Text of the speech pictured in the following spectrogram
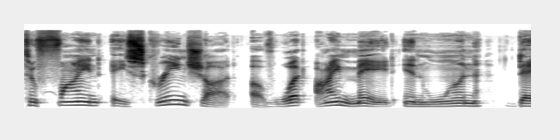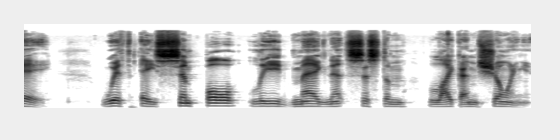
to find a screenshot of what I made in one day with a simple lead magnet system like I'm showing you.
